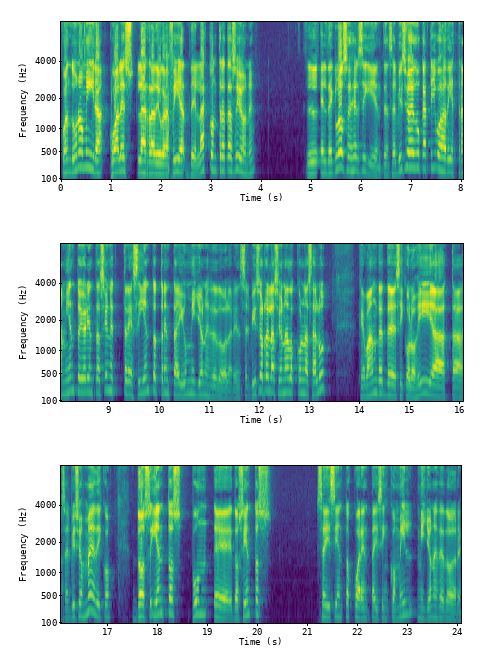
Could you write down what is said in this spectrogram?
cuando uno mira cuál es la radiografía de las contrataciones, el desglose es el siguiente. En servicios educativos, adiestramiento y orientaciones, 331 millones de dólares. En servicios relacionados con la salud, que van desde psicología hasta servicios médicos, 200, pun- eh, 200 645 mil millones de dólares.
